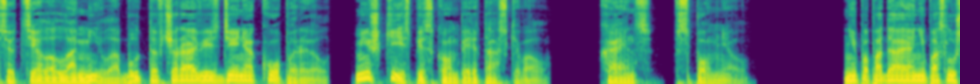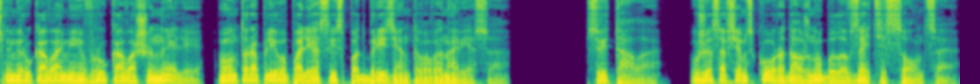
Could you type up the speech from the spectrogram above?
Все тело ломило, будто вчера весь день окопы рыл, мешки с песком перетаскивал. Хайнц вспомнил. Не попадая непослушными рукавами в рукава шинели, он торопливо полез из-под брезентового навеса. Светало. Уже совсем скоро должно было взойти солнце.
